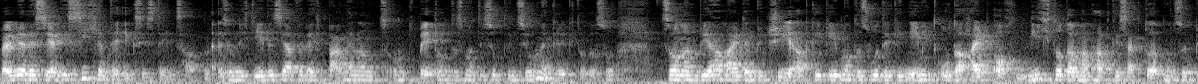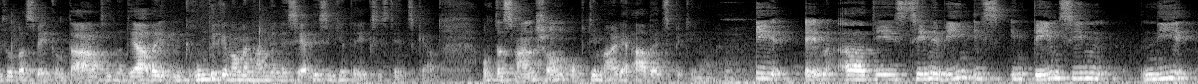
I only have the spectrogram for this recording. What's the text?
weil wir eine sehr gesicherte Existenz hatten. Also nicht jedes Jahr vielleicht bangen und, und betteln, dass man die Subventionen kriegt oder so, sondern wir haben halt ein Budget abgegeben und das wurde genehmigt oder halt auch nicht oder man hat gesagt, dort muss ein bisschen was weg und da und hin und her, aber im Grunde genommen haben wir eine sehr gesicherte Existenz gehabt. Und das waren schon optimale Arbeitsbedingungen. Die, äh, die Szene Wien ist in dem Sinn nie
